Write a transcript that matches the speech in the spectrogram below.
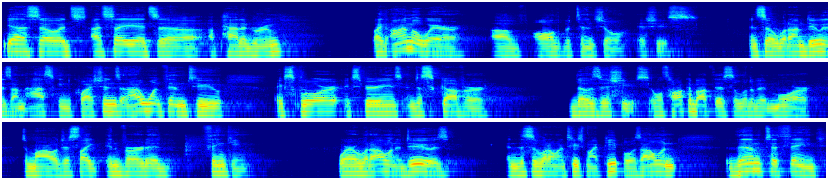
Yeah, so it's I say it's a, a padded room. Like I'm aware of all the potential issues. And so what I'm doing is I'm asking questions and I want them to explore, experience, and discover those issues. And we'll talk about this a little bit more tomorrow, just like inverted thinking. Where what I want to do is, and this is what I want to teach my people, is I want them to think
